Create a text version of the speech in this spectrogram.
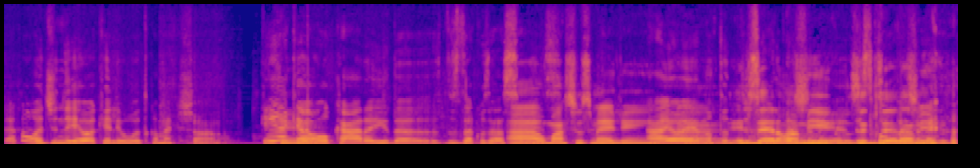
É com o Adnet ou aquele outro? Como é que chama? Quem, é que é o cara aí da, das acusações? Ah, o Márcio Smelling. Ah, eu é, não tô- Eles eram amigos, eles eram Adnet. amigos.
